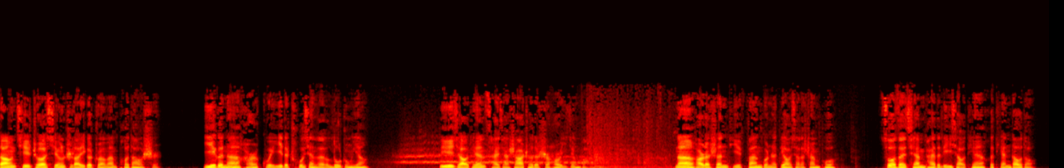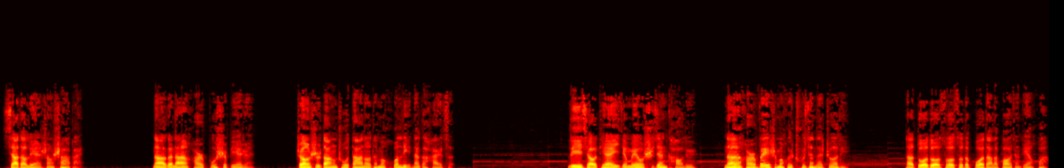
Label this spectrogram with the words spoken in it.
当汽车行驶到一个转弯坡道时，一个男孩诡异的出现在了路中央，李小天踩下刹车的时候已经晚了。男孩的身体翻滚着掉下了山坡，坐在前排的李小天和田豆豆吓到脸上煞白。那个男孩不是别人，正是当初大闹他们婚礼那个孩子。李小天已经没有时间考虑男孩为什么会出现在这里，他哆哆嗦嗦的拨打了报警电话。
